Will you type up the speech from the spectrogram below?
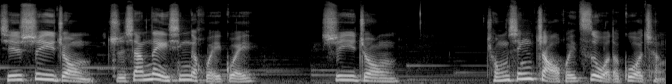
其实是一种指向内心的回归，是一种重新找回自我的过程，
